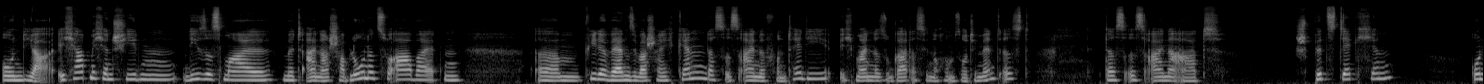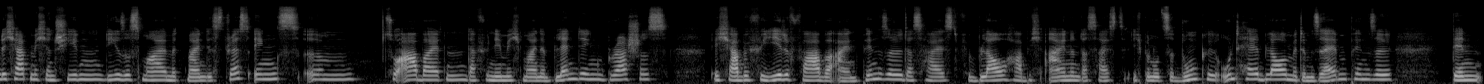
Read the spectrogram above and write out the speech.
Und ja, ich habe mich entschieden, dieses Mal mit einer Schablone zu arbeiten. Ähm, viele werden sie wahrscheinlich kennen. Das ist eine von Teddy. Ich meine sogar, dass sie noch im Sortiment ist. Das ist eine Art Spitzdeckchen. Und ich habe mich entschieden, dieses Mal mit meinen Distress Inks ähm, zu arbeiten. Dafür nehme ich meine Blending Brushes. Ich habe für jede Farbe einen Pinsel, das heißt für Blau habe ich einen, das heißt ich benutze Dunkel- und Hellblau mit demselben Pinsel. Den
